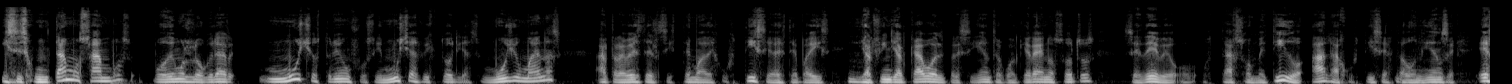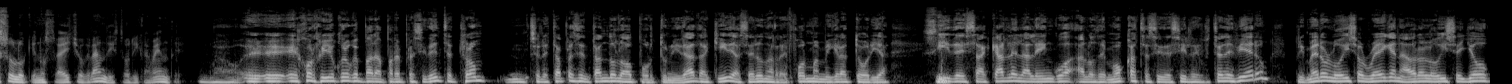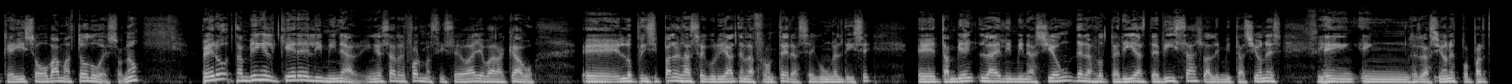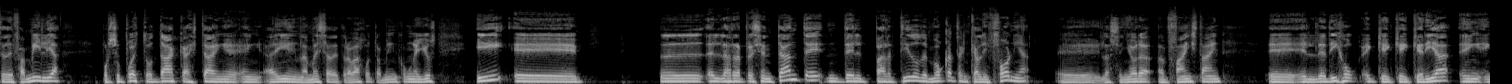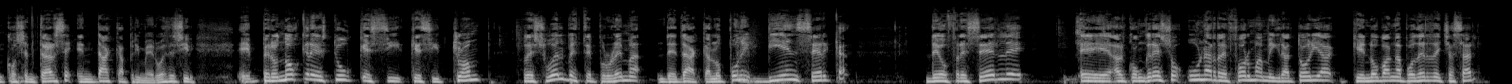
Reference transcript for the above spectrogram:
Y si juntamos ambos, podemos lograr muchos triunfos y muchas victorias muy humanas a través del sistema de justicia de este país. Y al fin y al cabo, el presidente o cualquiera de nosotros se debe o, está sometido a la justicia estadounidense. Eso es lo que nos ha hecho grande históricamente. Eh, eh, eh, Jorge, yo creo que para, para el presidente Trump mm, se le está presentando la oportunidad aquí de hacer una reforma migratoria y de sacarle la lengua a los demócratas y decirles, ustedes vieron, primero lo hizo Reagan, ahora lo hice yo, que hizo Obama, todo eso, ¿no? Pero también él quiere eliminar en esa reforma, si se va a llevar a cabo, eh, lo principal es la seguridad en la frontera, según él dice. Eh, también la eliminación de las loterías de visas, las limitaciones en, en, relaciones por parte de familia. Por supuesto, DACA está en, ahí en la mesa de trabajo también con ellos. Y eh, la representante del Partido Demócrata en California, la señora Feinstein, eh, él le dijo que, quería en, concentrarse en DACA primero. Es decir, eh, pero ¿no crees tú que si, que si Trump resuelve este problema de DACA, lo pone bien cerca de ofrecerle eh, al Congreso una reforma migratoria que no van a poder rechazar?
